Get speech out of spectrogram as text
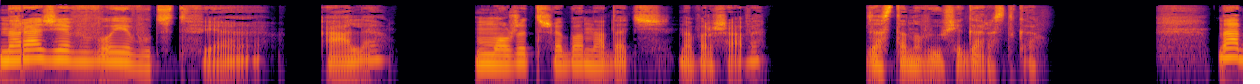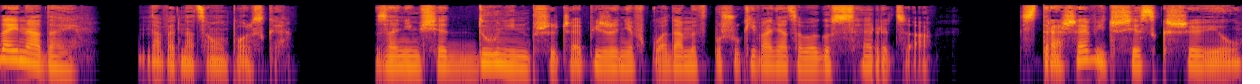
Na razie w województwie, ale może trzeba nadać na Warszawę? Zastanowił się garstka. Nadaj, nadaj, nawet na całą Polskę. Zanim się Dunin przyczepi, że nie wkładamy w poszukiwania całego serca. Straszewicz się skrzywił.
